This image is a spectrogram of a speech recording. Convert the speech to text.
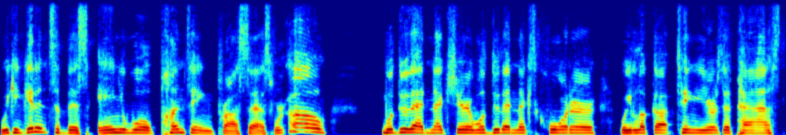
we can get into this annual punting process where, oh, we'll do that next year, we'll do that next quarter. We look up 10 years have passed.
